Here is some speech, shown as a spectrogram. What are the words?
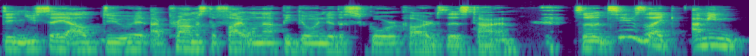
"Didn't you say I'll do it? I promise the fight will not be going to the scorecards this time." So it seems like I mean,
